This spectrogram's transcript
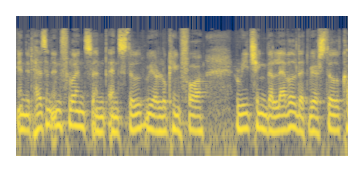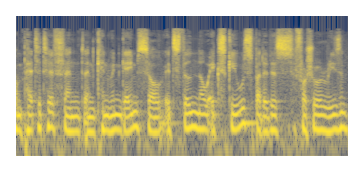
and it has an influence. And and still we are looking for reaching the level that we are still competitive and and can win games. So it's still no excuse, but it is for sure a reason.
